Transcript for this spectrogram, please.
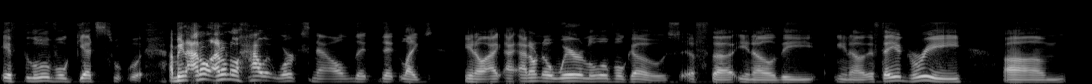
if Louisville gets. I mean, I don't I don't know how it works now that that like you know, I I don't know where Louisville goes if the you know the you know if they agree, um,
